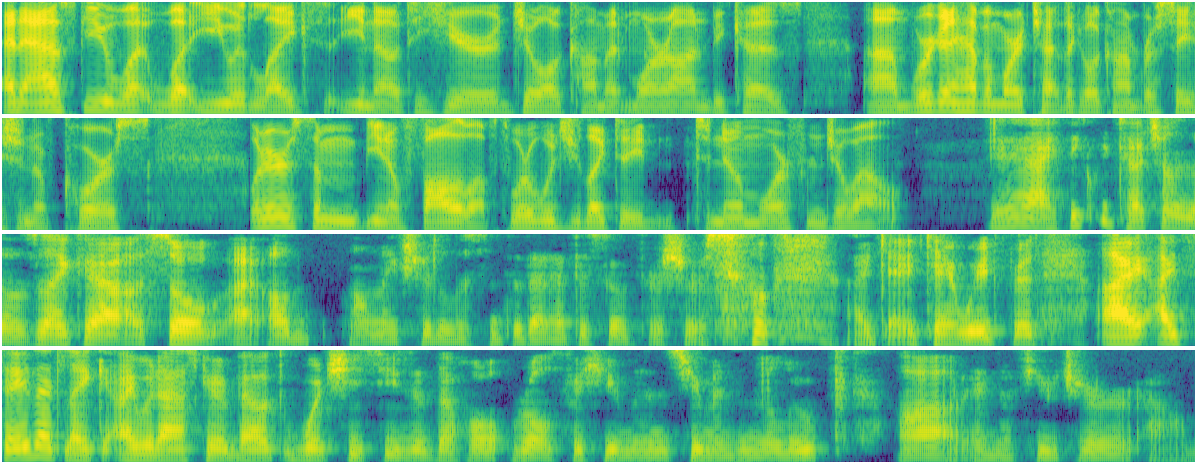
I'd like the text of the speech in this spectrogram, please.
and ask you what, what you would like, to, you know, to hear Joelle comment more on because um, we're going to have a more technical conversation, of course. What are some, you know, follow ups? What would you like to, to know more from Joelle? Yeah, I think we touch on those. Like, uh, so I'll I'll make sure to listen to that episode for sure. So I can't, I can't wait for it. I I'd say that like I would ask her about what she sees as the whole role for humans, humans in the loop, uh, in the future, um,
